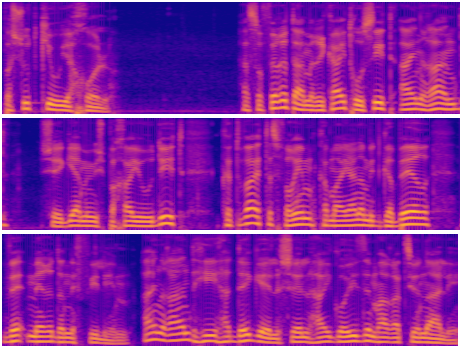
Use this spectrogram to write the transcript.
פשוט כי הוא יכול. הסופרת האמריקאית-רוסית איין רנד, שהגיעה ממשפחה יהודית, כתבה את הספרים כמעיין המתגבר ומרד הנפילים. איין רנד היא הדגל של האגואיזם הרציונלי.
